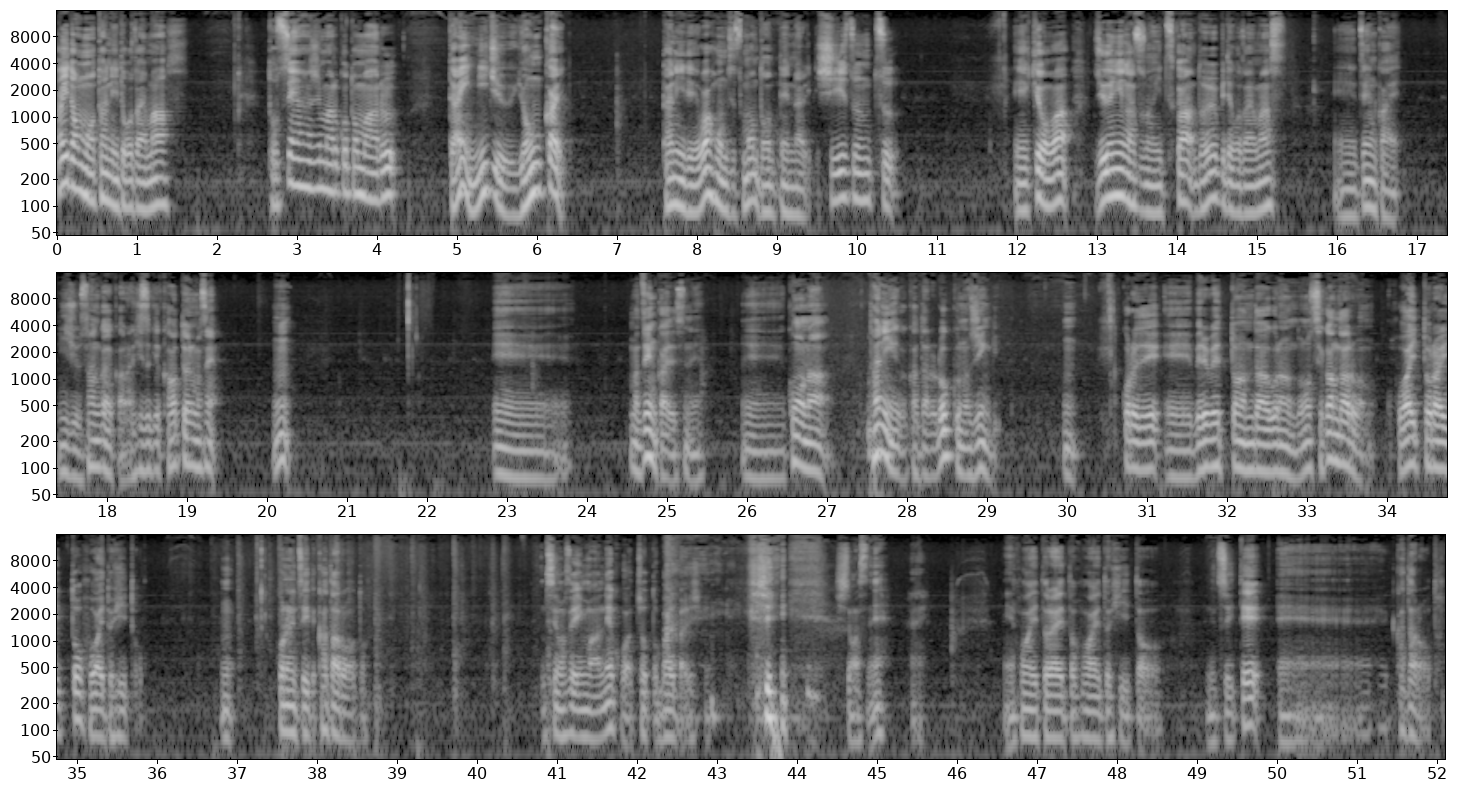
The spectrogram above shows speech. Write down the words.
はいどうも、タニーでございます。突然始まることもある第24回。タニーデーは本日もどん天なりシーズン2。えー今日は12月の5日土曜日でございます。えー前回23回から日付変わっておりません。うん。えーまあ、前回ですね、えーコーナー、タニーが語るロックの神器。これで、えーベルベット・アンダーグラウンドのセカンドアルバム「ホワイト・ライト・ホワイト・ヒート」うん、これについて語ろうと。すいません。今猫がちょっとバリバリし してますね、はい。えーホワイト・ライト・ホワイト・ヒートについて、えー語ろうと。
